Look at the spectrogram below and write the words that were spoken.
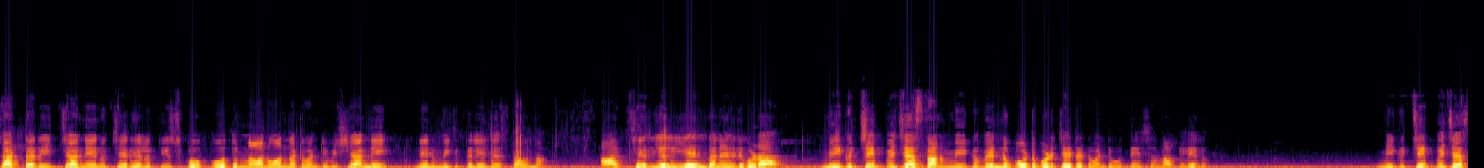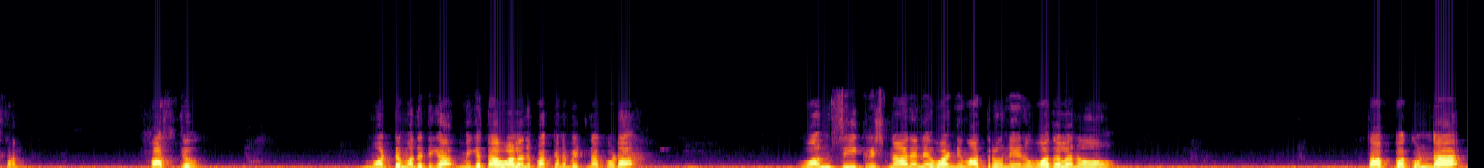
చట్టరీత్యా నేను చర్యలు తీసుకోపోతున్నాను అన్నటువంటి విషయాన్ని నేను మీకు తెలియజేస్తా ఉన్నా. ఆ చర్యలు ఏందనేది కూడా మీకు చెప్పి చేస్తాను. మీకు వెన్నుపోటు పొడిచేటటువంటి ఉద్దేశం నాకు లేదు. మీకు చెప్పి చేస్తాను. ఫస్ట్ మొట్టమొదటిగా మిగతా వాళ్ళని పక్కన పెట్టినా కూడా వంశీ కృష్ణ అనే వాడిని మాత్రం నేను వదలను. తప్పకుండా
